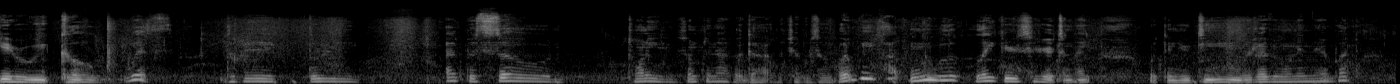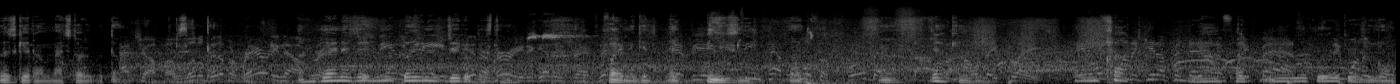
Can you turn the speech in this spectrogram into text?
here we go with the big three episode. 20 something I forgot which episode but we got new look Lakers here tonight with the new team with everyone in there but let's get our match started with them I'm playing as I'm playing as Jacob this time. Fighting against Nick Beasley uh, uh, Jenkins I'm shocked. We all fight New Look Lakers again.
